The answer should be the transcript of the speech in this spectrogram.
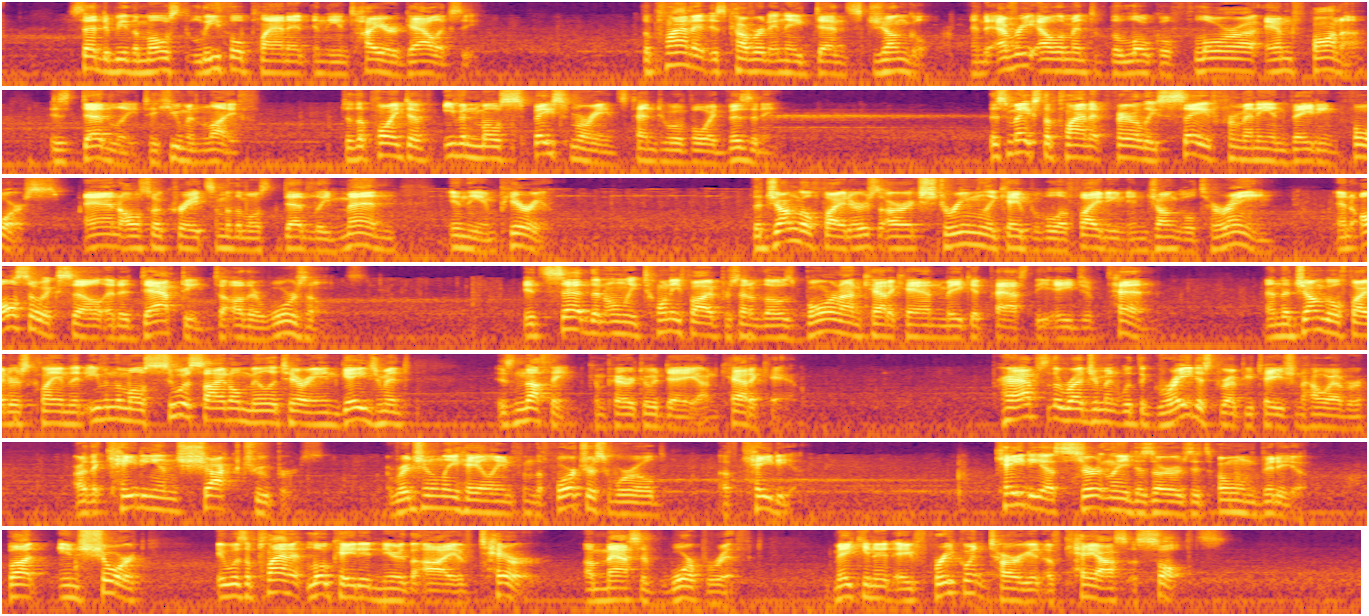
said to be the most lethal planet in the entire galaxy. The planet is covered in a dense jungle, and every element of the local flora and fauna is deadly to human life, to the point of even most space marines tend to avoid visiting. This makes the planet fairly safe from any invading force, and also creates some of the most deadly men in the Imperium. The jungle fighters are extremely capable of fighting in jungle terrain, and also excel at adapting to other war zones. It's said that only 25% of those born on Catachan make it past the age of 10, and the jungle fighters claim that even the most suicidal military engagement is nothing compared to a day on Catachan. Perhaps the regiment with the greatest reputation, however, are the Cadian Shock Troopers, originally hailing from the fortress world of Cadia. Cadia certainly deserves its own video, but in short, it was a planet located near the Eye of Terror, a massive warp rift, making it a frequent target of chaos assaults.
